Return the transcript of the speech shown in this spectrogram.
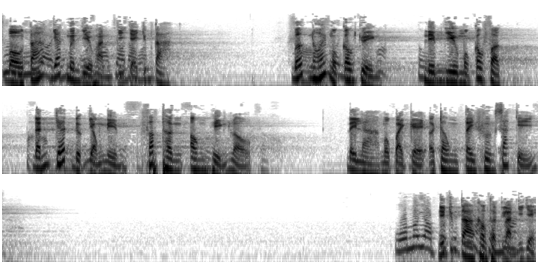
Bồ tát giác minh diệu hành chỉ dạy chúng ta bớt nói một câu chuyện, niệm nhiều một câu phật, đánh chết được vọng niệm pháp thân ông hiển lộ. Đây là một bài kệ ở trong tây phương sát chỉ. Nếu chúng ta không thật làm như vậy,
